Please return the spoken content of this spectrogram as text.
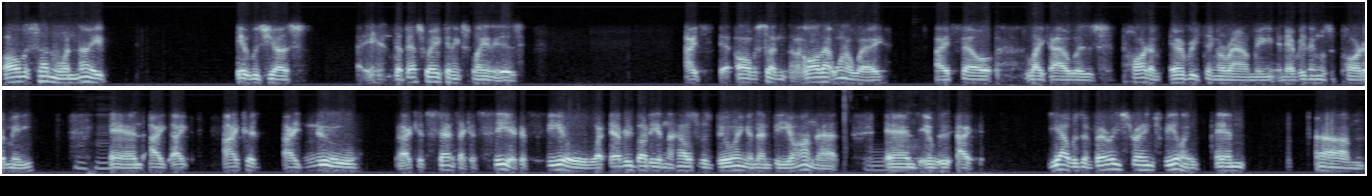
all of a sudden, one night, it was just the best way I can explain it is, I all of a sudden all that went away. I felt like I was part of everything around me, and everything was a part of me hmm and I, I I could I knew I could sense, I could see, I could feel what everybody in the house was doing, and then beyond that, wow. and it was, I, yeah, it was a very strange feeling, and um,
